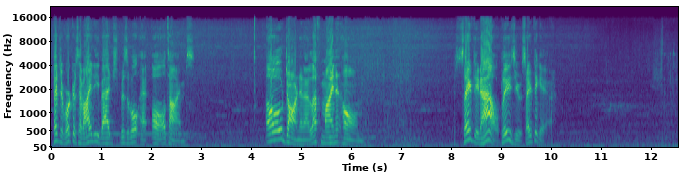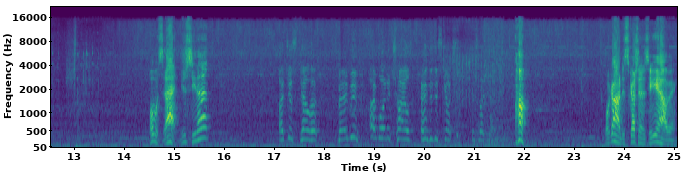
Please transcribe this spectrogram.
Attention workers have ID badge visible at all times. Oh darn it, I left mine at home. Safety now, please use safety gear. What was that? Did you see that? I just tell her, baby, I want a child. End the discussion. Just like that. Huh. What kind of discussion is he having?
